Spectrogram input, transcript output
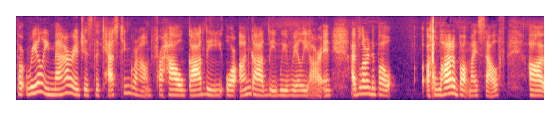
But really, marriage is the testing ground for how godly or ungodly we really are. And I've learned about a lot about myself uh,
